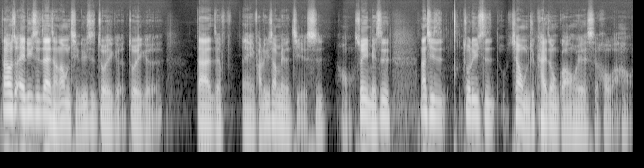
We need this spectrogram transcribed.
大家会说，哎、欸，律师在场，那我们请律师做一个做一个大家的哎、欸、法律上面的解释。好，所以每次那其实做律师，像我们去开这种管委会的时候啊，哈。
